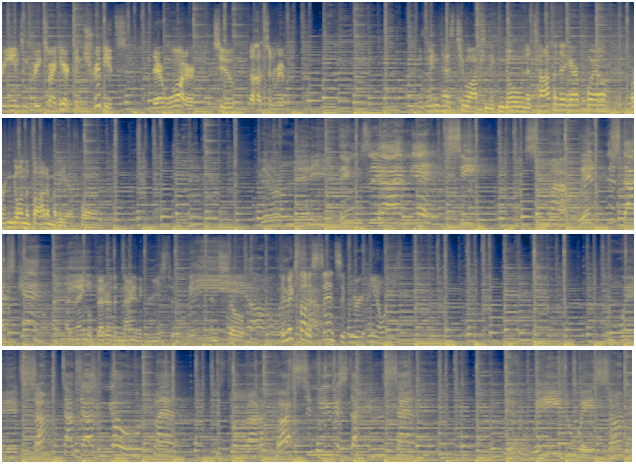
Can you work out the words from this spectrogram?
streams and creeks right here contributes their water to the Hudson River. The wind has two options. It can go over the top of the airfoil or it can go on the bottom of the airfoil. There are many things that I'm yet to see. Some I witnessed I just can't at an angle better than 90 degrees to the wind. And so it makes a lot of sense if we were, you know, sometimes doesn't go to plan. You're thrown right across and you get stuck in the sand. But there's a ways away somehow.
